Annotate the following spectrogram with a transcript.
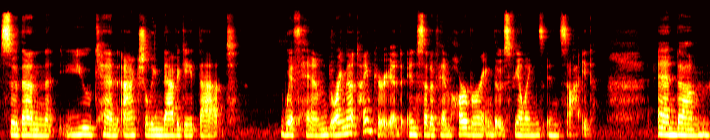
So then you can actually navigate that with him during that time period instead of him harboring those feelings inside. And, um,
